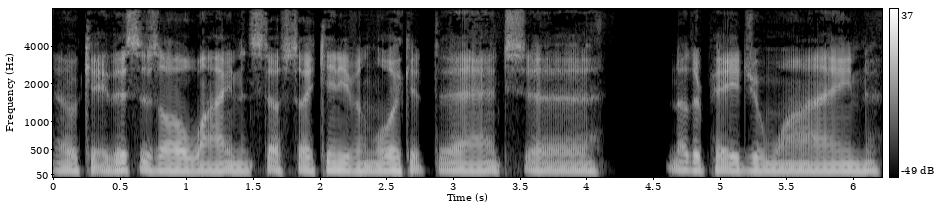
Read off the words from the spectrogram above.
Okay this is all wine and stuff so i can't even look at that. Uh, another page of wine.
